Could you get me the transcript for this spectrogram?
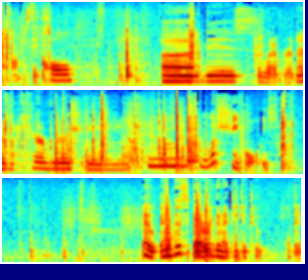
popsicle. Uh, this, whatever it is, a hairbrush, and two plushy toys. Oh, and this bag, we're gonna take it too. Okay.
